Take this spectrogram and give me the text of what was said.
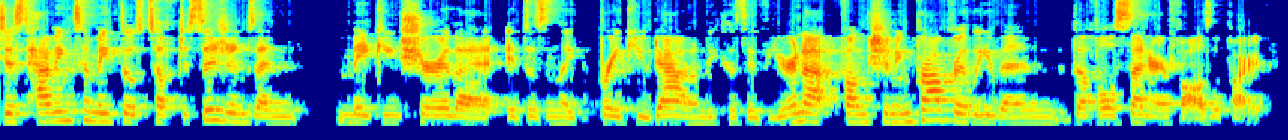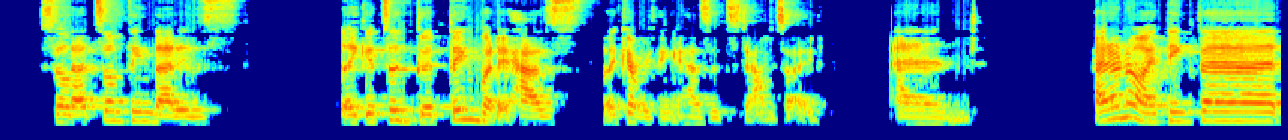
just having to make those tough decisions and making sure that it doesn't like break you down because if you're not functioning properly then the whole center falls apart so that's something that is like it's a good thing but it has like everything it has its downside and i don't know i think that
